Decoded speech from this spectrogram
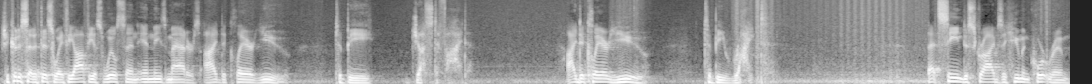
She could have said it this way Theophilus Wilson, in these matters, I declare you to be justified. I declare you to be right. That scene describes a human courtroom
